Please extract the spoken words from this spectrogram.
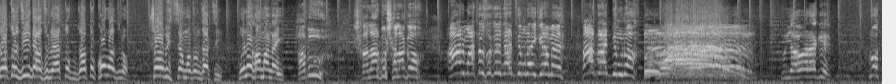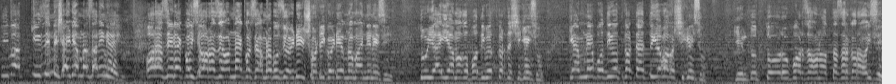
যত জিদ আসলো এত যত ক্ষোভ আসলো সব ইচ্ছা মতন যাচ্ছি। কোনো ক্ষমা নাই। হাবু শালার পর শালা গো। আর মাথা সকালে দাঁড়াতে দেবো না এই গ্রামে। আর দাঁড়াতে দেবো না। তুই আবার আগে প্রতিবাদ কি জিনিস আইডি আমরা জানি নাই? ওরা যেটা কইছে ওরা যে অন্যায় করছে আমরা বুঝি ওইটাই সঠিক ওইটাই আমরা মাইনে নিয়েছি তুই আই আমাকে প্রতিবাদ করতে শিখাইছো। কেমনে প্রতিবাদ করতে তুই আমাকে শিখাইছো? কিন্তু তোর উপর যখন অত্যাচার করা হয়েছে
